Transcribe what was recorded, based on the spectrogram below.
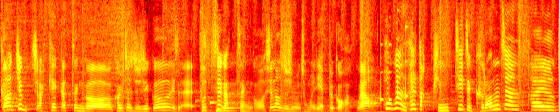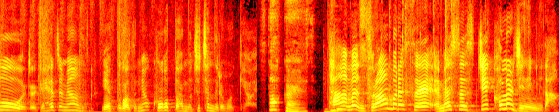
가죽 자켓 같은 거 걸쳐주시고 이제 부츠 같은 거 신어주시면 정말 예쁠 것 같고요. 혹은 살짝 빈티지 grunge한 스타일도 이렇게 해주면 예쁘거든요. 그것도 한번 추천드려볼게요. Stalkers. 다음은 브라운 브레스의 MSSG 컬러 진입니다.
